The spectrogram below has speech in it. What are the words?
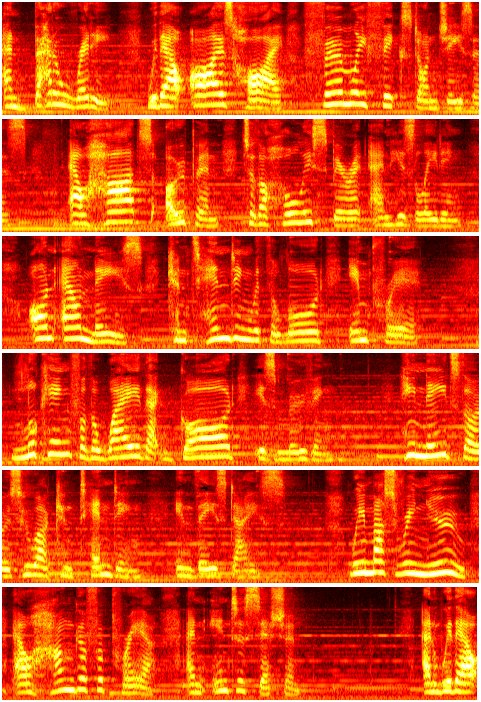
and battle ready with our eyes high, firmly fixed on Jesus, our hearts open to the Holy Spirit and his leading, on our knees, contending with the Lord in prayer, looking for the way that God is moving He needs those who are contending in these days. We must renew our hunger for prayer and intercession. And with our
